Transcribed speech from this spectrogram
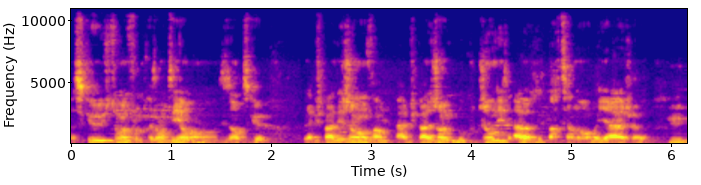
parce que justement il faut le présenter en disant parce que la plupart des gens, enfin la plupart des gens, beaucoup de gens disent ah bah, vous êtes parti un an en voyage. Mhm.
